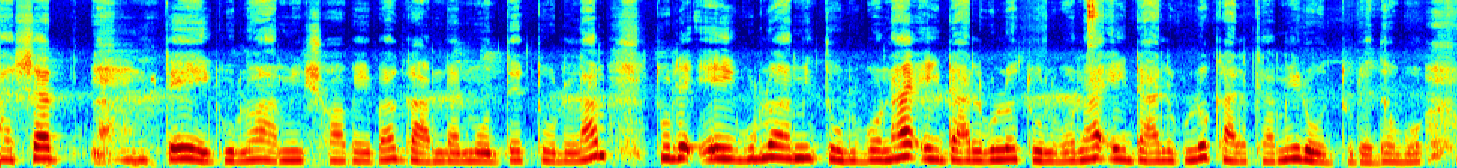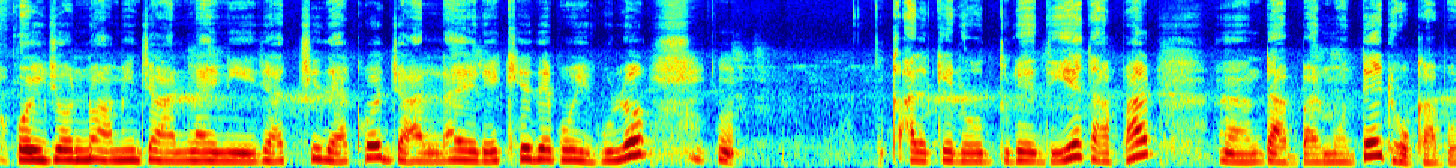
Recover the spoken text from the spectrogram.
আসাতে এইগুলো আমি সব এবার গামলার মধ্যে তুললাম। তুলে এইগুলো আমি তুলব না, এই ডালগুলো তুলব না, এই ডালগুলো কালকে আমি রোদ রোদ্দুরে দেবো। ওই জন্য আমি জানলায় নিয়ে যাচ্ছি। দেখো জানলায় রেখে দেবো এগুলো। কালকে রোদ্দুরে দিয়ে তারপর ডাব্বার মধ্যে ঢোকাবো।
